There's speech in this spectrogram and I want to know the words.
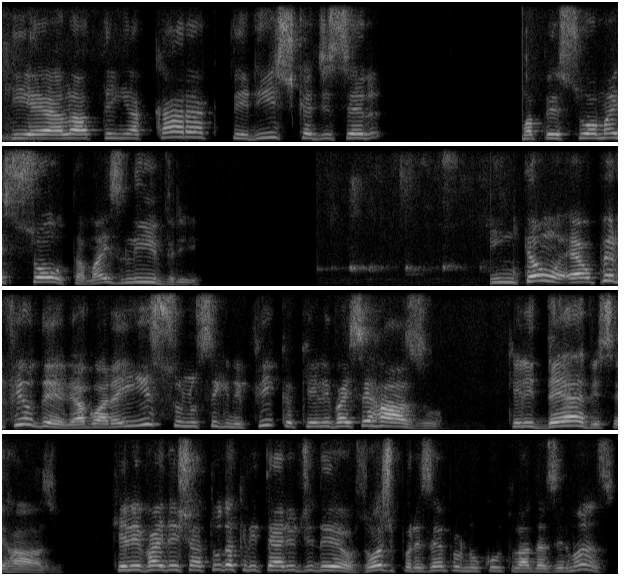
que ela tem a característica de ser uma pessoa mais solta, mais livre. Então, é o perfil dele. Agora, isso não significa que ele vai ser raso, que ele deve ser raso, que ele vai deixar tudo a critério de Deus. Hoje, por exemplo, no culto lá das irmãs,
